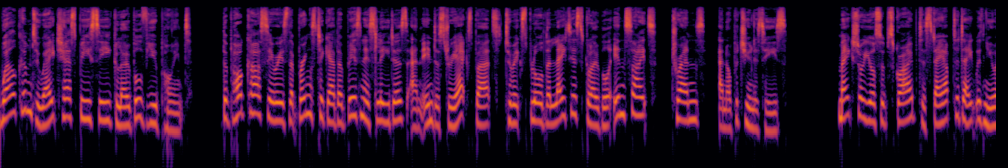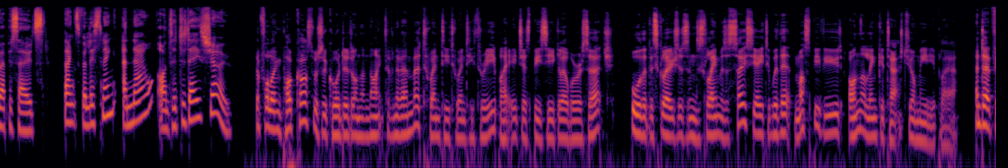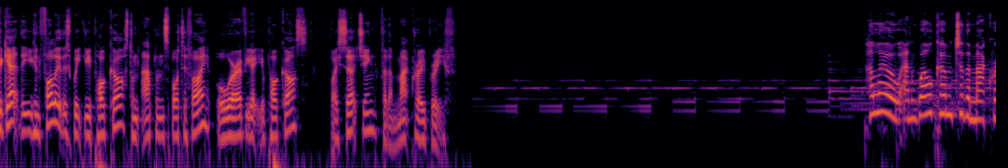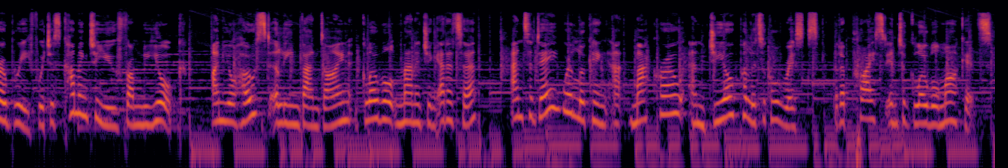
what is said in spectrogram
Welcome to HSBC Global Viewpoint, the podcast series that brings together business leaders and industry experts to explore the latest global insights, trends, and opportunities. Make sure you're subscribed to stay up to date with new episodes. Thanks for listening, and now on to today's show. The following podcast was recorded on the 9th of November 2023 by HSBC Global Research. All the disclosures and disclaimers associated with it must be viewed on the link attached to your media player. And don't forget that you can follow this weekly podcast on Apple and Spotify or wherever you get your podcasts by searching for the Macro Brief. Hello, and welcome to the Macro Brief, which is coming to you from New York. I'm your host, Aline Van Duyn, Global Managing Editor, and today we're looking at macro and geopolitical risks that are priced into global markets.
